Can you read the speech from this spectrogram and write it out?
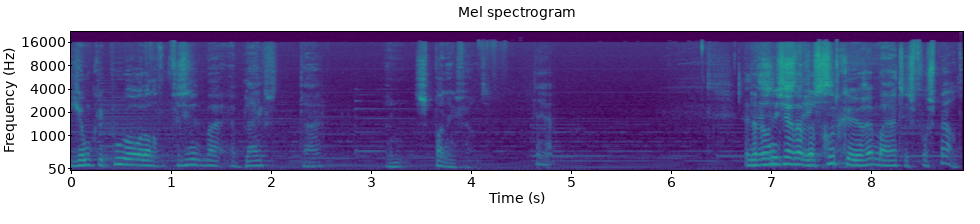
de Yom Kippur oorlog, verzin het maar, er blijft daar een spanningsveld. ja. En dat wil niet zeggen dat we dat goed. goedkeuren, maar het is voorspeld.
